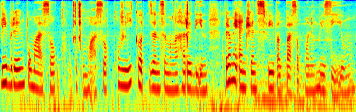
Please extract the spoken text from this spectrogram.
Libre yung pumasok, o pumasok, umikot dyan sa mga haradin, pero may entrance fee pagpasok mo ng museum.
